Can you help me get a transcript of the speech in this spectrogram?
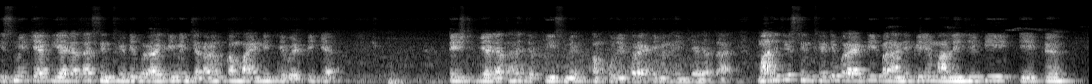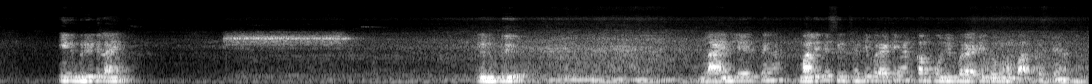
इसमें क्या किया जाता है? सिंथेटिक वैरायटी में जनरल कंबाइंडिंग एबिलिटी क्या टेस्ट किया जाता है, जबकि इसमें कंपोजिट वैरायटी में नहीं किया जाता है। मान लीजिए सिंथेटिक वैरायटी बनाने के लिए मान लीजिए कि एक इनब्रीड लाइन इनब्रीड लाइन लेते हैं। मान लीजिए synthetic variety and composite variety दोनों हम बात करते हैं।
